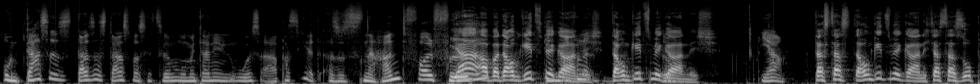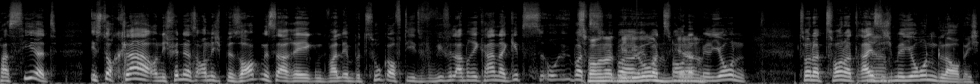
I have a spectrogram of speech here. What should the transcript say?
und das ist, das ist das, was jetzt momentan in den USA passiert. Also es ist eine Handvoll Vögel. Ja, aber darum geht es mir gar nicht. Darum geht es mir so. gar nicht. Ja. Dass das, darum geht es mir gar nicht. Dass das so passiert, ist doch klar. Und ich finde das auch nicht besorgniserregend, weil in Bezug auf die, wie viele Amerikaner gibt es? Über 200 über, Millionen. Über 200 ja. Millionen. 200, 230 ja. Millionen, glaube ich.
